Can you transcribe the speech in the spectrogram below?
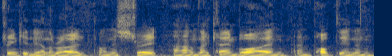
drinking down the road on this street. Um, they came by and, and popped in and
